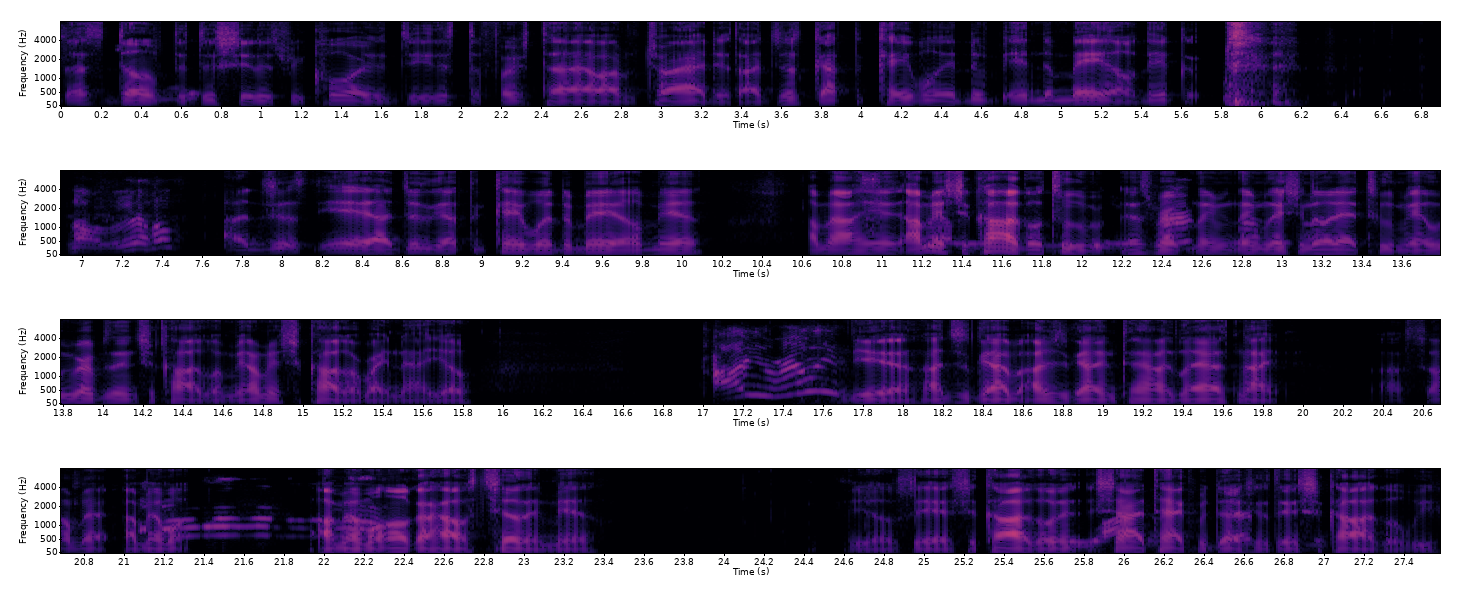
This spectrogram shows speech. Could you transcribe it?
That's dope that this shit is recorded, G. This the first time I've tried this. I just got the cable in the in the mail, nigga. Oh, real? I just yeah, I just got the cable in the mail, man. I'm out here. I'm in Chicago too. That's rep- let, me, let me let you know that too, man. We represent Chicago, man. I'm in Chicago right now, yo. Are you really? Yeah, I just got I just got in town last night. Uh, so I'm at I'm at my I'm at my uncle's house chilling, man. You know what I'm saying? Chicago, Shy Tack Productions in Chicago. We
